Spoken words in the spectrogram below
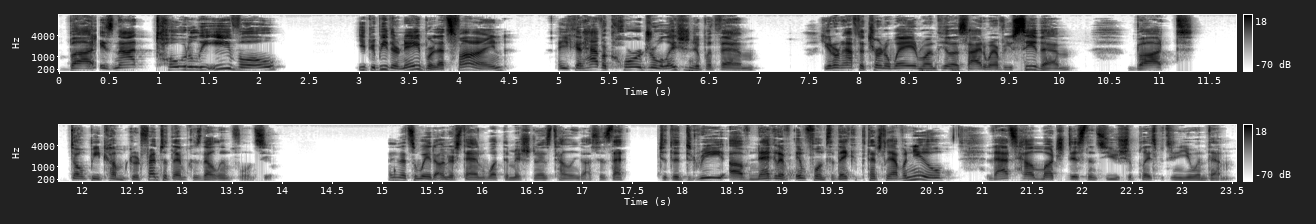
but is not totally evil, you could be their neighbor, that's fine. And you can have a cordial relationship with them. You don't have to turn away and run to the other side whenever you see them, but don't become good friends with them because they'll influence you. I think that's a way to understand what the Mishnah is telling us, is that to the degree of negative influence that they could potentially have on you, that's how much distance you should place between you and them,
